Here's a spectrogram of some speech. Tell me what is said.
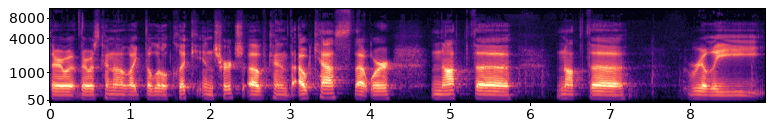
there there was kind of like the little clique in church of kind of the outcasts that were not the not the really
